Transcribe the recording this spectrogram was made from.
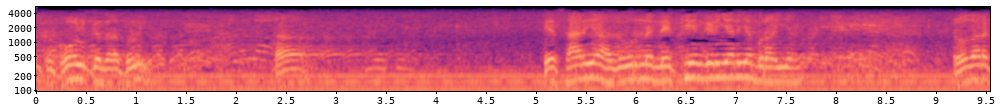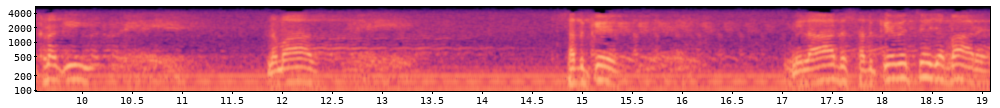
تک کھول کے ذرا تھوڑی۔ ہاں۔ یہ ساری حضور نے نیکیاں گنیاں یا برائیاں؟ روزہ رکھنا کی؟ نماز۔ صدقے۔ ملاد صدقے یا باہر ہے؟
